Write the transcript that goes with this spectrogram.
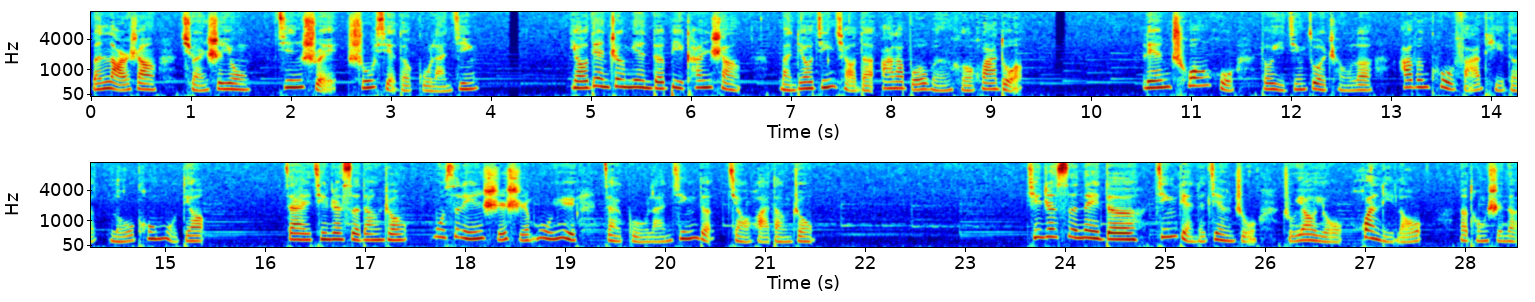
门栏上全是用金水书写的《古兰经》，窑殿正面的壁龛上满雕精巧的阿拉伯文和花朵，连窗户都已经做成了阿文库法体的镂空木雕。在清真寺当中。穆斯林时时沐浴在《古兰经》的教化当中。清真寺内的经典的建筑主要有换礼楼，那同时呢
